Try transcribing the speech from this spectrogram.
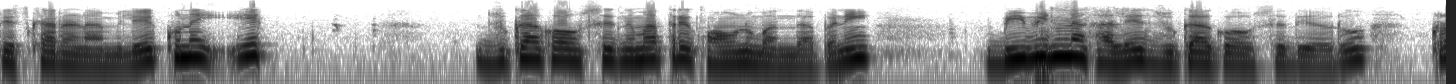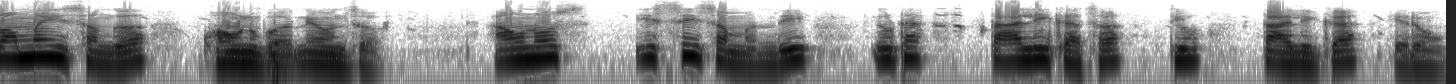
त्यसकारण हामीले कुनै एक जुकाको औषधि मात्रै खुवाउनुभन्दा पनि विभिन्न खाले जुकाको औषधिहरू क्रमैसँग खुवाउनु पर्ने हुन्छ। आउनुहोस् यसै सम्बन्धी एउटा तालिका छ त्यो तालिका हेरौँ।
